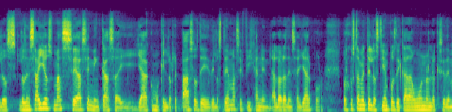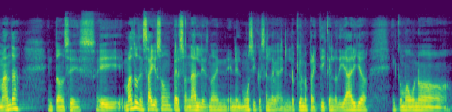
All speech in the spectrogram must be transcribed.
los, los ensayos más se hacen en casa y ya como que los repasos de, de los temas se fijan en, a la hora de ensayar por, por justamente los tiempos de cada uno, lo que se demanda. Entonces, eh, más los ensayos son personales, ¿no? En, el músico, en, en lo que uno practica en lo diario, en cómo uno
